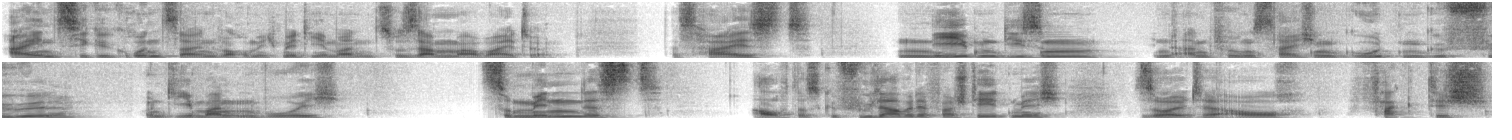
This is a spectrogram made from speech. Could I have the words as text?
einzige Grund sein, warum ich mit jemandem zusammenarbeite. Das heißt, neben diesem in Anführungszeichen guten Gefühl und jemanden, wo ich zumindest auch das Gefühl habe, der versteht mich, sollte auch faktisch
